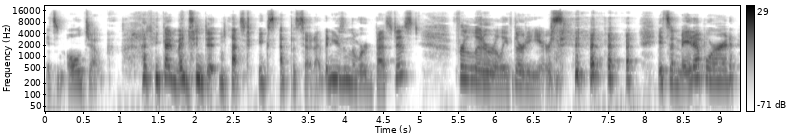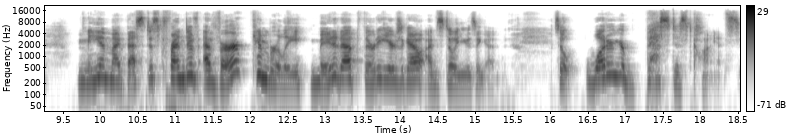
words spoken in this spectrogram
It's an old joke. I think I mentioned it in last week's episode. I've been using the word bestest for literally 30 years. it's a made up word. Me and my bestest friend of ever, Kimberly, made it up 30 years ago. I'm still using it. So, what are your bestest clients?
